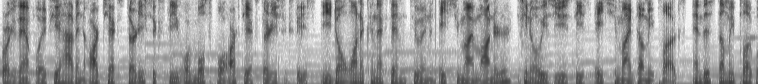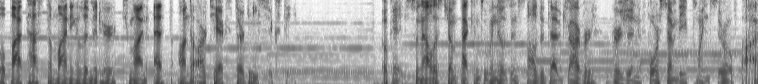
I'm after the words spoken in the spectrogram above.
For example, if you have an RTX 3060 or multiple RTX 3060s and you don't want to connect them to an HDMI monitor, you can always use these HDMI dummy plugs. And this dummy plug will bypass the mining limiter to mine ETH on the RTX 3060. Okay, so now let's jump back into Windows install the dev driver version 470.05.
